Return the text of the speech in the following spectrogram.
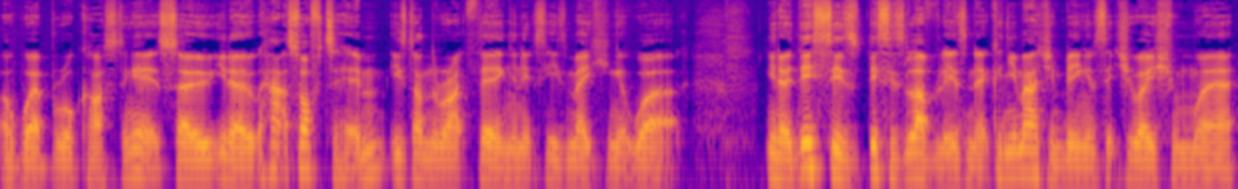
of where broadcasting is. So you know, hats off to him. He's done the right thing, and it's he's making it work. You know, this is this is lovely, isn't it? Can you imagine being in a situation where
